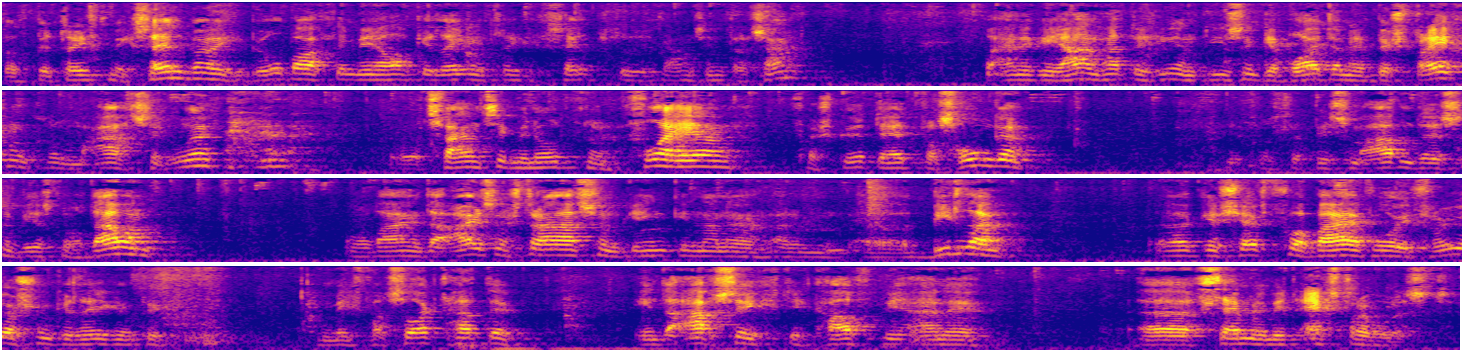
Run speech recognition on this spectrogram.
das betrifft mich selber. Ich beobachte mich auch gelegentlich selbst, das ist ganz interessant. Vor einigen Jahren hatte ich hier in diesem Gebäude eine Besprechung um 18 Uhr. 20 Minuten vorher verspürte etwas Hunger. Bis zum Abendessen wird es noch dauern. Und war in der Eisenstraße und ging in eine, einem äh, Bildergeschäft vorbei, wo ich früher schon gelegentlich mich versorgt hatte, in der Absicht, ich kaufe mir eine äh, Semmel mit Extrawurst.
